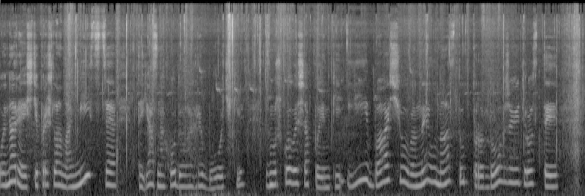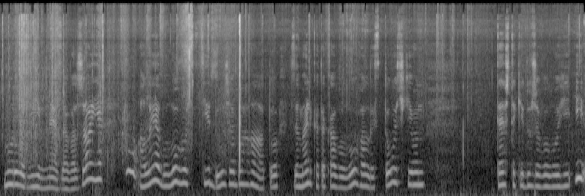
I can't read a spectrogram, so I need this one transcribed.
Ой, нарешті прийшла на місце, де я знаходила грибочки з морської шапинки. І бачу, вони у нас тут продовжують рости. Мороз їм не заважає, ну, але вологості дуже багато. Земелька така волога, листочки он теж такі дуже вологі. І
